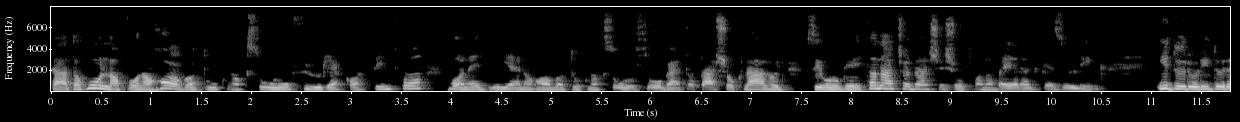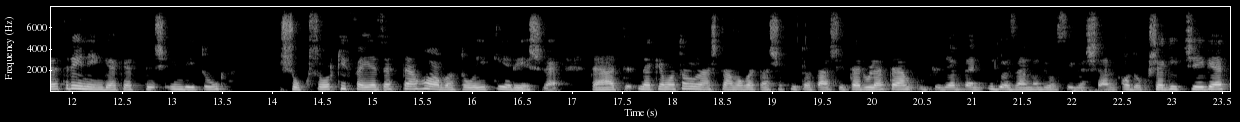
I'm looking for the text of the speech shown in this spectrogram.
tehát a honlapon a hallgatóknak szóló fűrre kattintva van egy ilyen a hallgatóknak szóló szolgáltatásoknál, hogy pszichológiai tanácsadás, és ott van a bejelentkező link. Időről időre tréningeket is indítunk, sokszor kifejezetten hallgatói kérésre. Tehát nekem a tanulástámogatás a kutatási területem, úgyhogy ebben igazán nagyon szívesen adok segítséget.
